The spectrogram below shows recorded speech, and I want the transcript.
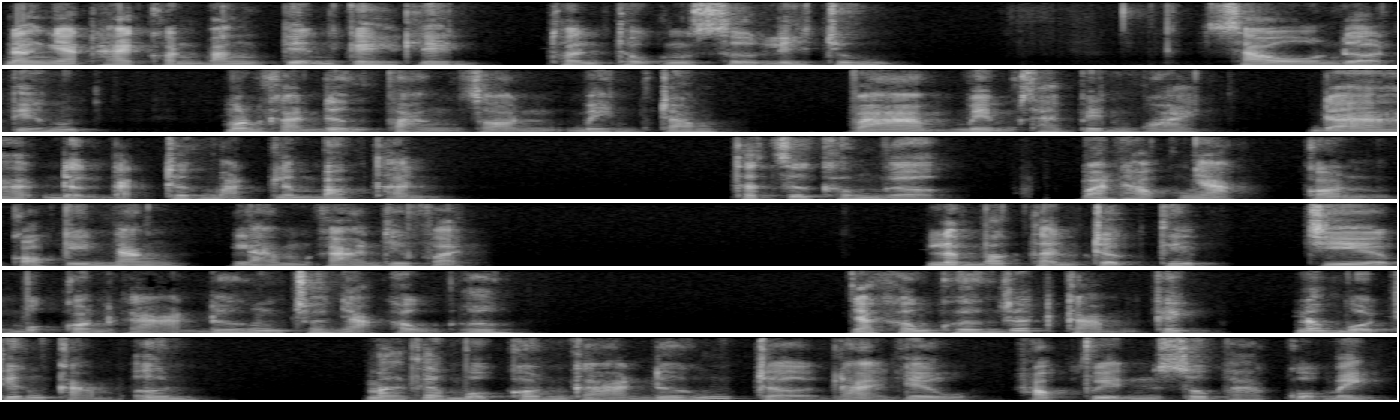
Nàng nhặt hai con băng tiễn cây lên, thuần thục xử lý chúng. Sau nửa tiếng, món gà nướng vàng giòn bên trong và mềm dai bên ngoài đã được đặt trước mặt Lâm Bắc Thần. Thật sự không ngờ, bạn học nhạc còn có kỹ năng làm gà như vậy. Lâm Bắc Thần trực tiếp chia một con gà nướng cho Nhạc Hồng Hương. Nhạc Hồng Hương rất cảm kích, nói một tiếng cảm ơn, mang theo một con gà nướng trở lại lều học viện số 3 của mình.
